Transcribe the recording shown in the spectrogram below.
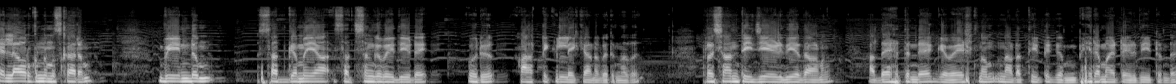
എല്ലാവർക്കും നമസ്കാരം. വീണ്ടും സദ്ഗമയ സത്സംഗവേദിയുടെ ഒരു ആർട്ടിക്കിളിലേക്കാണ് വരുന്നത്. പ്രശാന്ത് ടി ജി എഴുതിയതാണ്. അദ്ദേഹത്തിന്റെ ഗവേഷണം നടത്തിയിട്ട് ഗംഭീരമായിട്ട് എഴുതിയിട്ടുണ്ട്.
